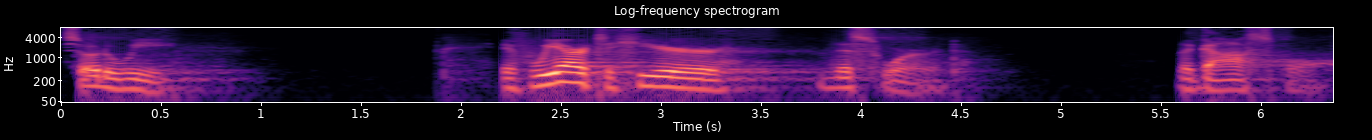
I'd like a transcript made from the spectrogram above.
So do we. If we are to hear this word, the gospel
